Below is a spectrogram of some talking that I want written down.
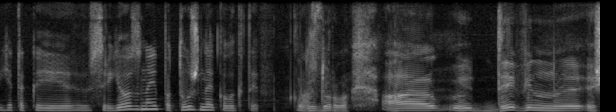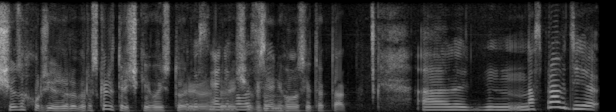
є такий серйозний, потужний колектив. Класний. Здорово. А е, де він, е, що за хор? Розкажи трішки його історію. «Весняні до речі. голоси»? Весняні голоси, так, так. А, Насправді е,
